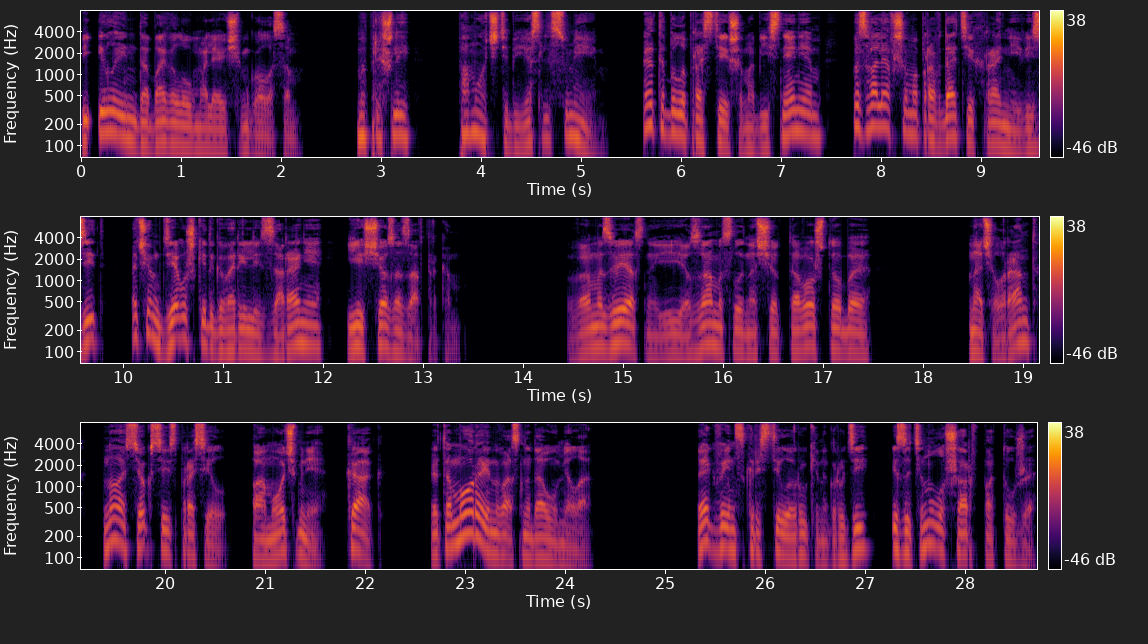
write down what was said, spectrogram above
И Илэйн добавила умоляющим голосом. «Мы пришли помочь тебе, если сумеем». Это было простейшим объяснением, позволявшим оправдать их ранний визит, о чем девушки договорились заранее, еще за завтраком. «Вам известны ее замыслы насчет того, чтобы...» Начал Ранд, но осекся и спросил. «Помочь мне? Как? Это Морейн вас надоумила?» Эгвейн скрестила руки на груди и затянула шарф потуже,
